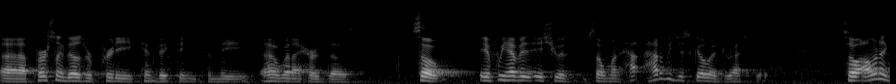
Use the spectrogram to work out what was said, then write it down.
Uh, personally, those were pretty convicting to me uh, when I heard those. So, if we have an issue with someone, how, how do we just go address this? So I want to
